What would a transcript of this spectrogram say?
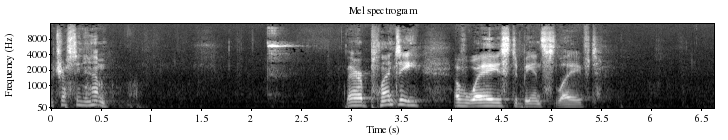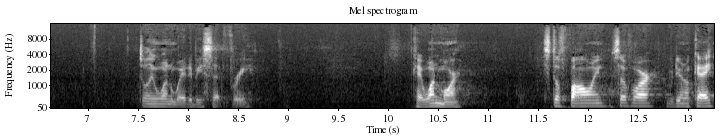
or trusting him? There are plenty of ways to be enslaved. There's only one way to be set free. Okay, one more. Still following so far? We're doing okay?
